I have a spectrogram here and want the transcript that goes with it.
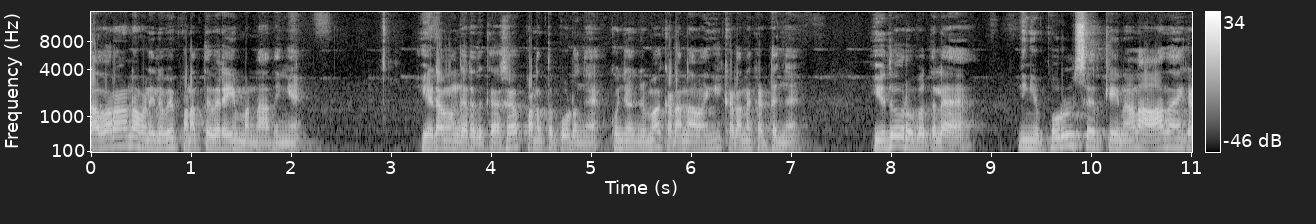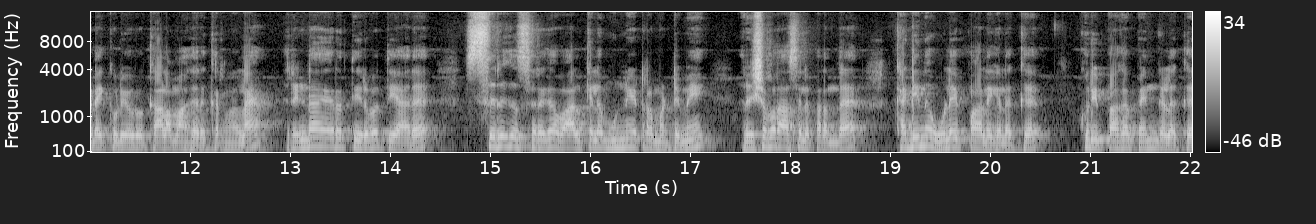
தவறான வழியில் போய் பணத்தை விரயம் பண்ணாதீங்க. இடம் வாங்கிறதுக்காக பணத்தை போடுங்க. கொஞ்சம் கொஞ்சமாக கடனை வாங்கி கடனை கட்டுங்க. ஏதோ ரூபத்தில் நீங்கள் பொருள் சேர்க்கையினால் ஆதாயம் கிடைக்கக்கூடிய ஒரு காலமாக இருக்கிறனால ரெண்டாயிரத்தி இருபத்தி ஆறு சிறுக சிறுக வாழ்க்கையில் முன்னேற்றம் மட்டுமே ரிஷபராசியில் பிறந்த கடின உழைப்பாளிகளுக்கு குறிப்பாக பெண்களுக்கு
